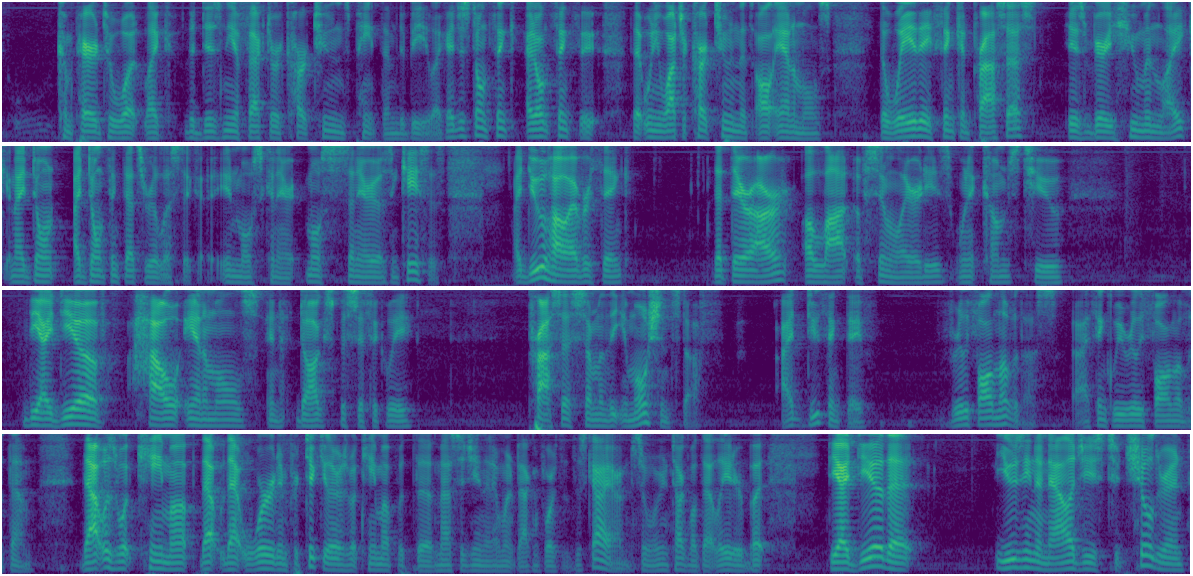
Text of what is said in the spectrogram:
compared to what like the Disney effect or cartoons paint them to be. Like I just don't think I don't think that that when you watch a cartoon that's all animals, the way they think and process is very human like and I don't I don't think that's realistic in most most scenarios and cases. I do however think that there are a lot of similarities when it comes to the idea of how animals and dogs specifically process some of the emotion stuff. I do think they've really fall in love with us. I think we really fall in love with them. That was what came up. That that word in particular is what came up with the messaging that I went back and forth with this guy on. So we're going to talk about that later. But the idea that using analogies to children,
